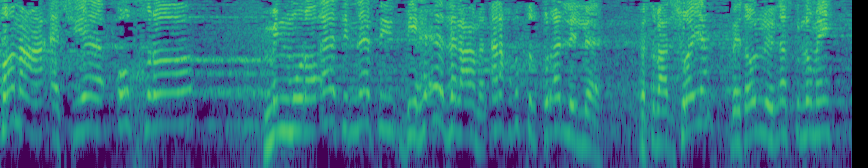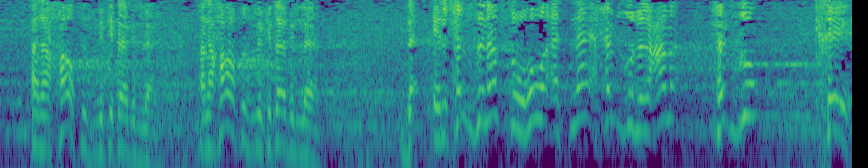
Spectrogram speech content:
صنع أشياء أخرى من مراءاة الناس بهذا العمل. أنا حفظت القرآن لله بس بعد شوية بقيت أقول للناس كلهم إيه؟ أنا حافظ لكتاب الله. أنا حافظ لكتاب الله. ده الحفظ نفسه وهو أثناء حفظه للعمل حفظه خير.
